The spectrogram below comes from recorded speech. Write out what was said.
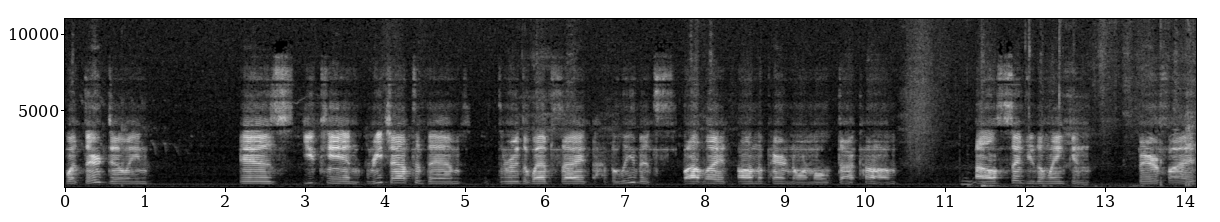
what they're doing is you can reach out to them through the website. I believe it's spotlightontheparanormal.com. I'll send you the link and verify it.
